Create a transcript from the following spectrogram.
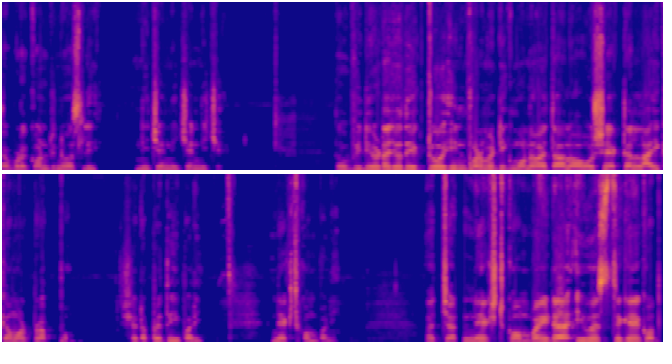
তারপরে কন্টিনিউয়াসলি নিচে নিচে নিচে। তো ভিডিওটা যদি একটু ইনফরমেটিভ মনে হয়, তাহলে অবশ্যই একটা লাইক আমার প্রাপ্য। সেটা পেতেই পারি। নেক্সট কোম্পানি আচ্ছা নেক্সট কোম্পানিটা ইউএস থেকে কত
